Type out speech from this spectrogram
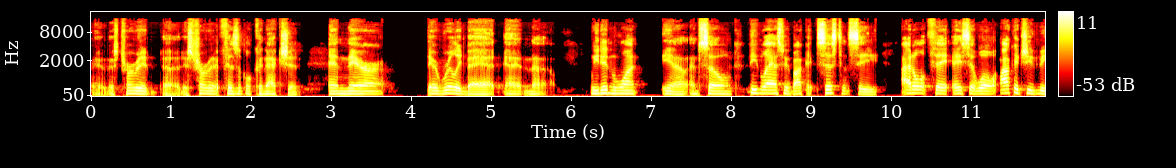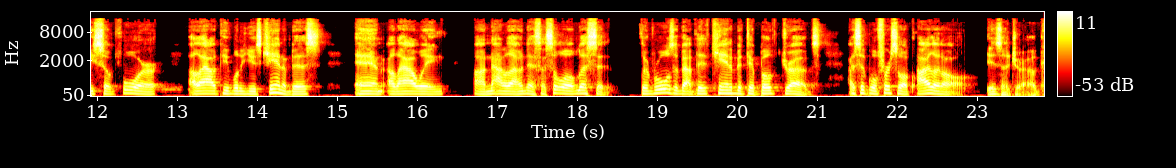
there's permanent, uh, there's permanent physical connection, and they're they're really bad. And uh, we didn't want, you know, and so people ask me about consistency. I don't think they said, well, how could you be so poor, allowing people to use cannabis and allowing uh, not allowing this? I said, well, listen, the rules about the cannabis, they're both drugs. I said, well, first of all, Tylenol is a drug.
